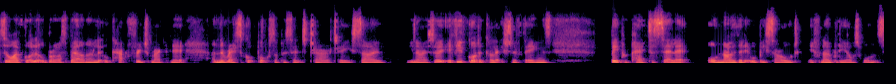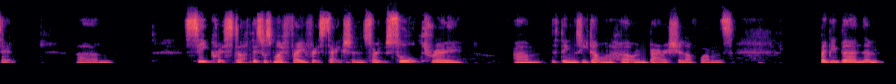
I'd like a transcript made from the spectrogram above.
So I've got a little brass bell and a little cat fridge magnet, and the rest got boxed up and sent to charity. So, you know, so if you've got a collection of things, be prepared to sell it or know that it will be sold if nobody else wants it. Um, secret stuff. This was my favourite section. So sort through um, the things you don't want to hurt or embarrass your loved ones. Maybe burn them.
